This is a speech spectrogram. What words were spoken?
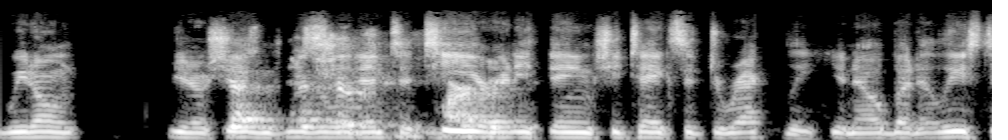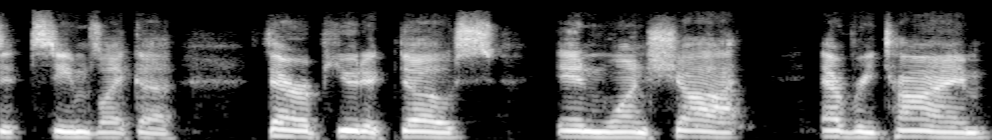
we don't you know she Yeah, doesn't that's drizzle it into tea or anything she takes it directly you know but at least it seems like a therapeutic dose in one shot every time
